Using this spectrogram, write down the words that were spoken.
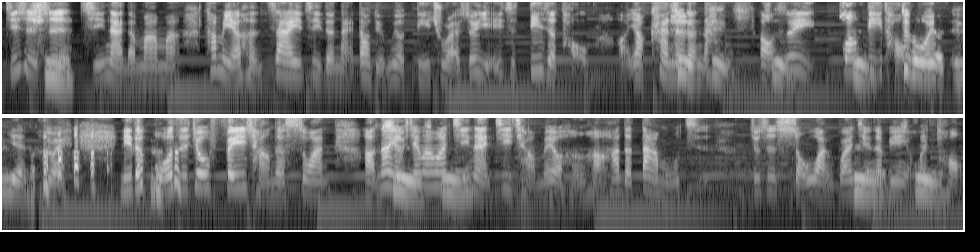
即使是挤奶的妈妈，他们也很在意自己的奶到底有没有滴出来，所以也一直低着头啊，要看那个奶。哦，所以光低头，这个我有经验。对，你的脖子就非常的酸。好，那有些妈妈挤奶技巧没有很好，她的大拇指就是手腕关节那边也会痛。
